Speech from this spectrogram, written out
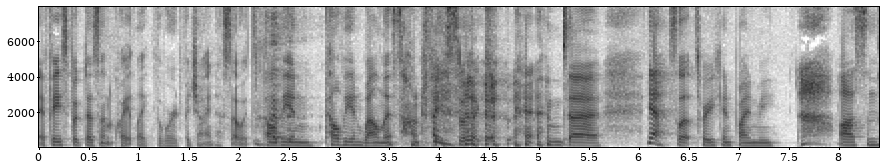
Facebook doesn't quite like the word vagina, so it's Pelvienne Pelvienne Wellness on Facebook. and uh, yeah, so that's where you can find me. Awesome.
